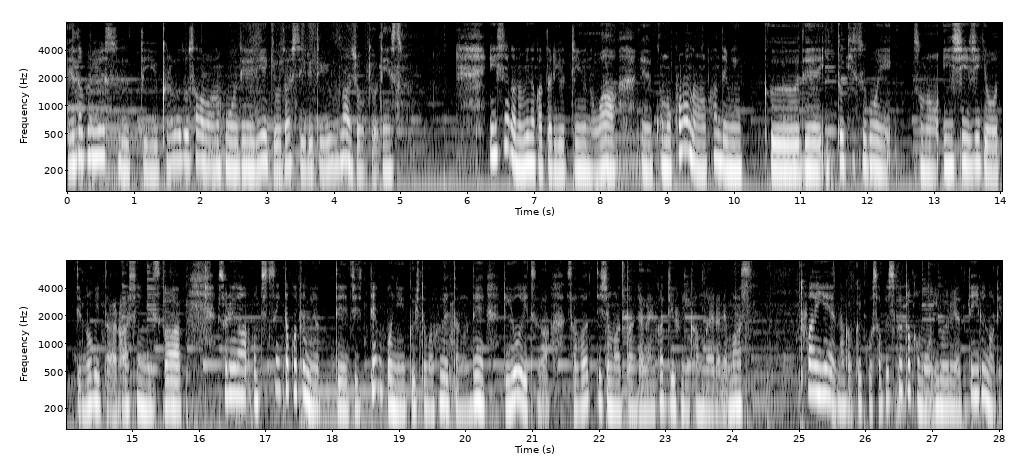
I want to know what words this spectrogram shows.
AWS っていうクラウドサーバーの方で利益を出しているというような状況です。EC が伸びなかった理由っていうのは、えー、このコロナのパンデミックで一時すごいその EC 事業って伸びたらしいんですがそれが落ち着いたことによって実店舗に行く人が増えたので利用率が下がってしまったんじゃないかというふうに考えられます。とはいえなんか結構サブスクとかもいろいろやっているので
